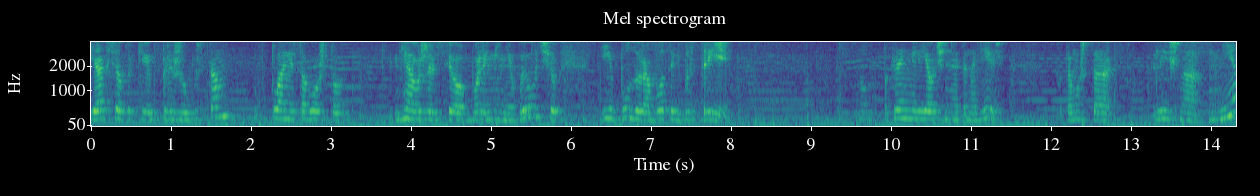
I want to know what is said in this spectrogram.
я все-таки приживусь там, в плане того, что я уже все более-менее выучу и буду работать быстрее. Ну, по крайней мере, я очень на это надеюсь, потому что лично мне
